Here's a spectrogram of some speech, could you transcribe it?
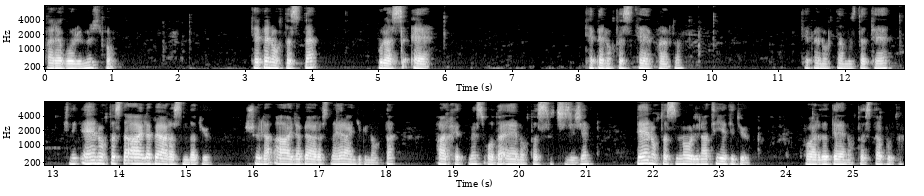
Parabolümüz bu. Tepe noktası da burası E. Tepe noktası T pardon. Tepe noktamız da T. Şimdi E noktası da A ile B arasında diyor. Şöyle A ile B arasında herhangi bir nokta fark etmez. O da E noktası çizeceğim. D noktasının ordinatı 7 diyor. Bu arada D noktası da burada.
